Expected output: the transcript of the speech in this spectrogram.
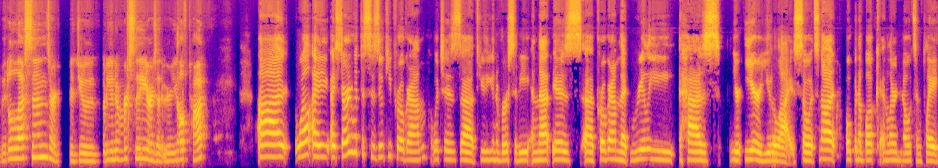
fiddle lessons or did you go to university or is it you self-taught? Uh, well, I, I started with the Suzuki program, which is uh, through the university, and that is a program that really has your ear utilized. So it's not open a book and learn notes and play.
